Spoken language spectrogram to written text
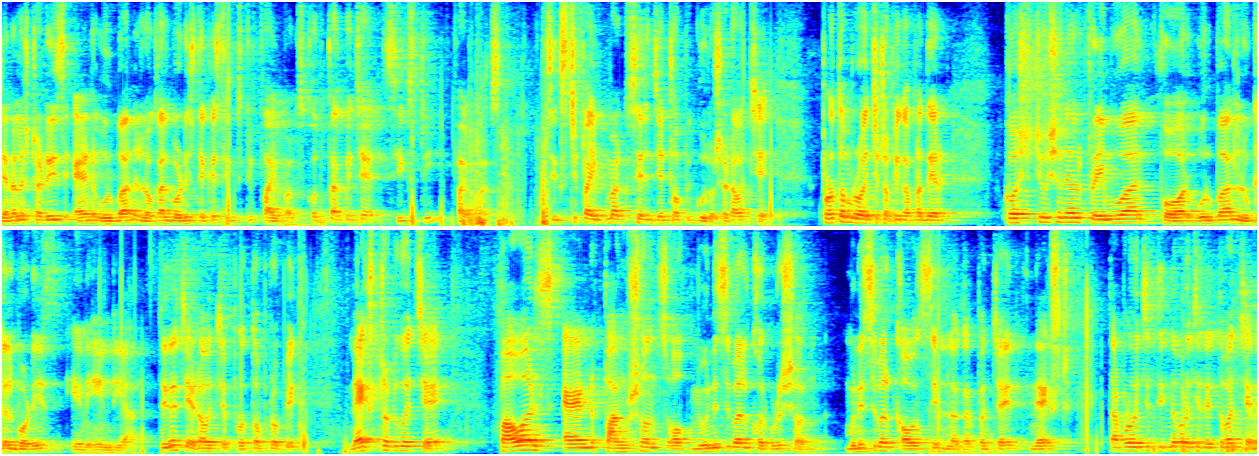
general studies and urban local bodies থেকে সিক্সটি ফাইভ মার্কস কত থাকছে sixty five marks sixty five মার্কসের যে টপিকগুলো সেটা হচ্ছে, প্রথম রয়েছে টপিক আপনাদের constitutional framework for urban local bodies in India ঠিক আছে? এটা হচ্ছে প্রথম টপিক নেক্সট টপিক হচ্ছে powers and functions of municipal corporation municipal council nagar panchayat next তারপর হচ্ছে তিন নম্বর হচ্ছে দেখতে পাচ্ছেন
